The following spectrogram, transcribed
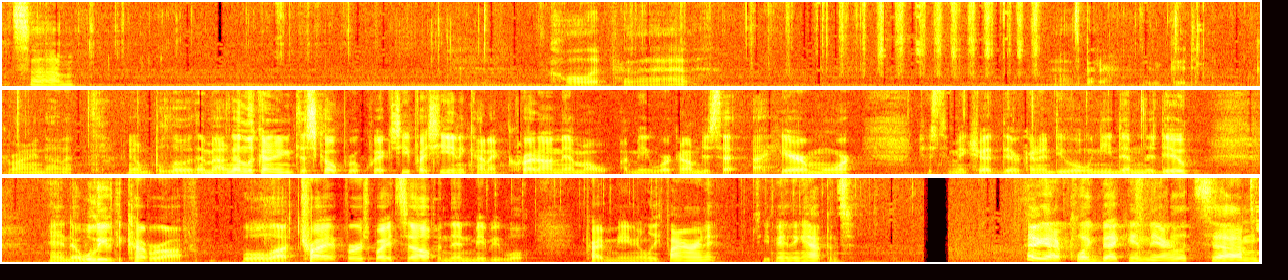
Let's um call it for that. That's better. Get a good grind on it. I'm gonna blow them out. I'm gonna look underneath the scope real quick, see if I see any kind of crud on them. I'll, I may work on them just a, a hair more just to make sure that they're going to do what we need them to do. And uh, we'll leave the cover off. We'll uh, try it first by itself and then maybe we'll try manually firing it, see if anything happens. I got it plugged back in there. Let's um,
